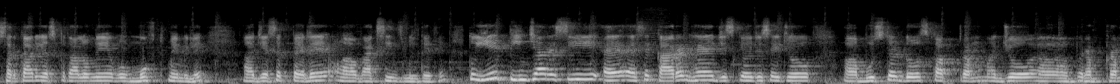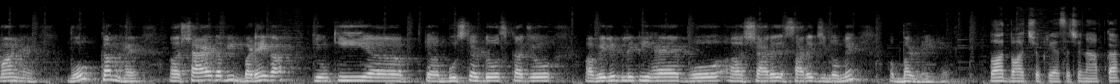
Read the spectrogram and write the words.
सरकारी अस्पतालों में वो मुफ़्त में मिले। जैसे पहले वैक्सीन मिलते थे। तो ये तीन चार ऐसी ऐसे कारण हैं जिसकी वजह से जो बूस्टर डोज का जो प्रमाण है, वो कम है। शायद अभी बढ़ेगा क्योंकि बूस्टर डोज का जो अवेलेबिलिटी है, वो सारे सारे जिलों में बढ़ रही है। बहुत बहुत शुक्रिया सचिन आपका।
